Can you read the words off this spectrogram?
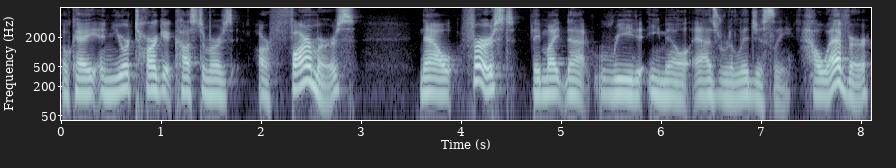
okay, and your target customers are farmers, now, first, they might not read email as religiously. However,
